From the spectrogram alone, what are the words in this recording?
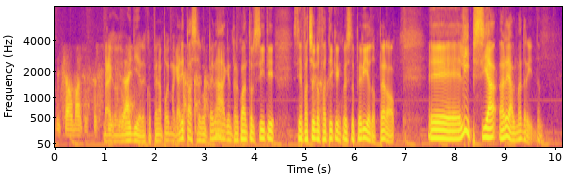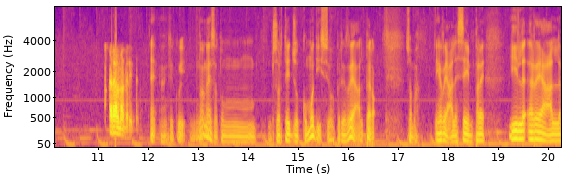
diciamo Manchester City. Beh, cosa dai. vuoi dire? Copenaghen- poi magari passa il Copenaghen per quanto il City stia facendo fatica in questo periodo, però eh, Lipsia Real Madrid. Real Madrid. Eh, anche qui non è stato un sorteggio comodissimo per il Real, però insomma il Real è sempre il Real.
